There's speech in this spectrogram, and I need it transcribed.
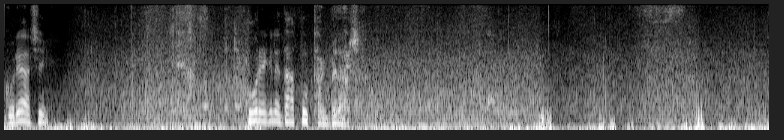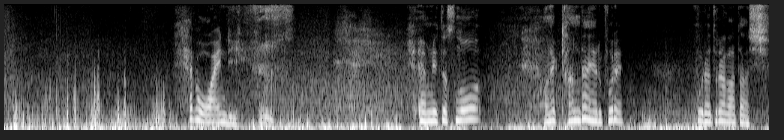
ঘুরে আসি। ঘুরে গেলে দাঁত মুখ থাকবে না আর। হ্যাঁ ওয়াইন্ডি। এমনি তো স্নো অনেক ঠান্ডা, এর উপরে পুরা ধুরা বাতাস।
